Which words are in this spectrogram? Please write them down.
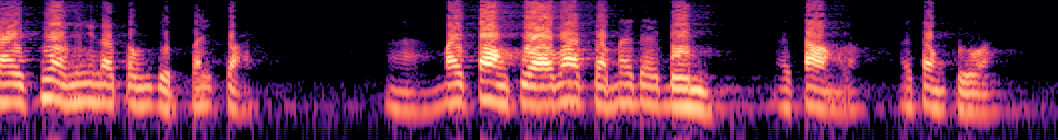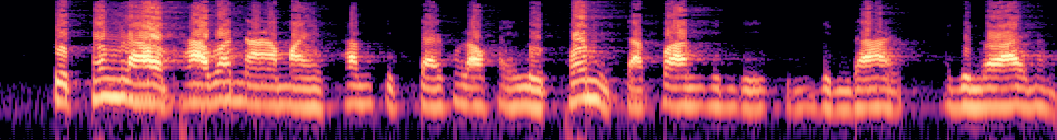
ในช่วงนี้เราต้องหยุดไปก่อนอไม่ต้องกลัวว่าจะไม่ได้บุญ ไม่ต้องหรอกไม่ต้องกลัว จิตของเราภาวนาใหม่ทำจิตใจของเราให้หลุดพ้นจากความยินดียินได้ยินร้ายนั่น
